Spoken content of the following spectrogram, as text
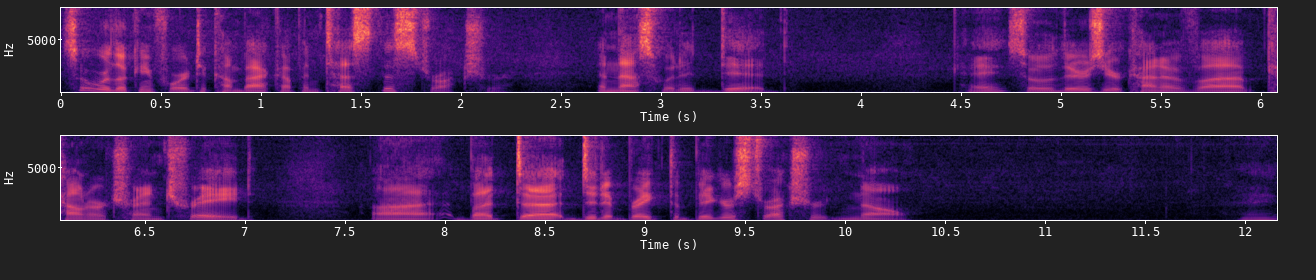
so we're looking for it to come back up and test this structure and that's what it did okay so there's your kind of uh, counter trend trade uh, but uh, did it break the bigger structure? No. Okay.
